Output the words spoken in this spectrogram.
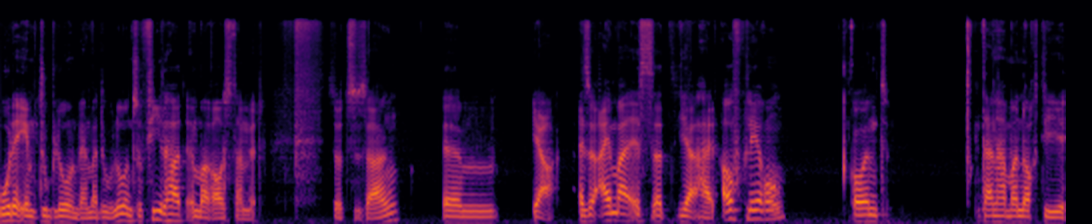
Oder eben Dublonen. Wenn man Dublonen zu viel hat, immer raus damit. Sozusagen. Ähm, ja, also einmal ist das hier halt Aufklärung und dann haben wir noch die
